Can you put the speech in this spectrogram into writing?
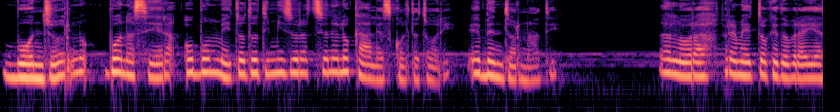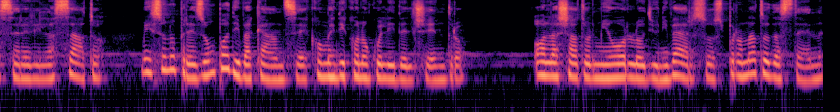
Buongiorno, buonasera o buon metodo di misurazione locale, ascoltatori, e bentornati. Allora, premetto che dovrei essere rilassato. Mi sono preso un po' di vacanze, come dicono quelli del centro. Ho lasciato il mio orlo di universo, spronato da Stan,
